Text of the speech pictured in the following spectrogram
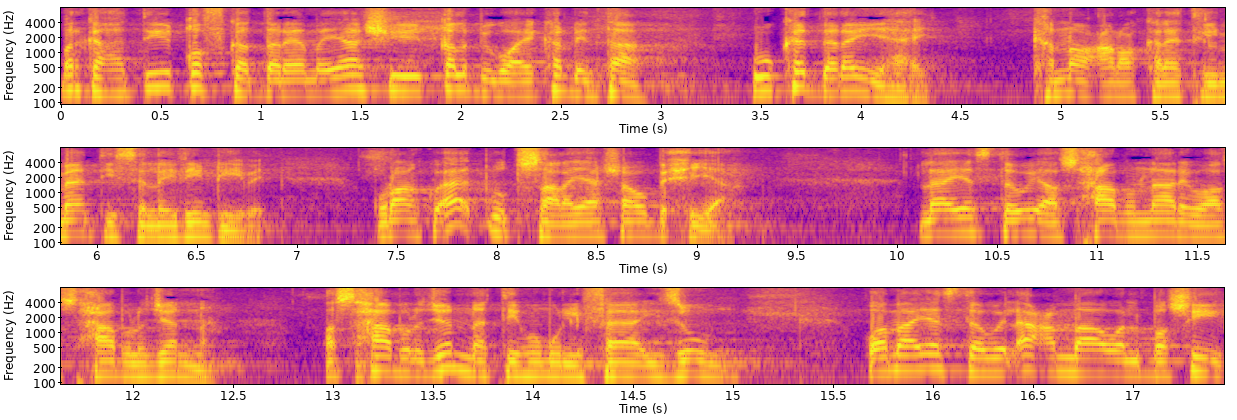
Marka haddii qofka dareemayaashii qalbigu ay ka dhintaan uu ka daran yahay ka noocan oo kale tilmaantiisa laydiin dhiibay. Qur'aanku aad buu tusaalayaashaa u bixiyaa. Laa yastawi asxaabu nnaari wa asxaabu ljanna asxaabu ljannati hum lfaa'izuun wmaa yastawi alacmaa waalbasiir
